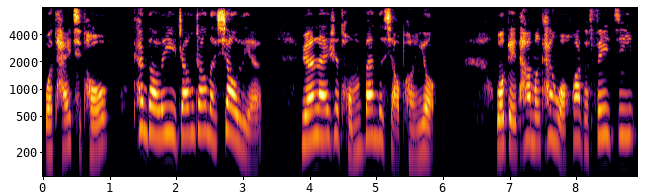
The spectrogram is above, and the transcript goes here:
我抬起头，看到了一张张的笑脸，原来是同班的小朋友。我给他们看我画的飞机，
